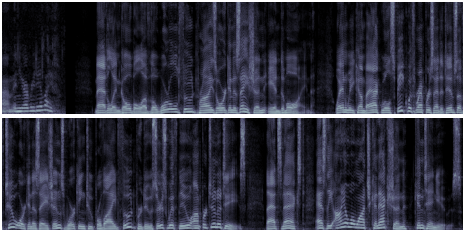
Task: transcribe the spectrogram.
um, in your everyday life. Madeline Goebel of the World Food Prize Organization in Des Moines. When we come back, we'll speak with representatives of two organizations working to provide food producers with new opportunities. That's next as the Iowa Watch Connection continues.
